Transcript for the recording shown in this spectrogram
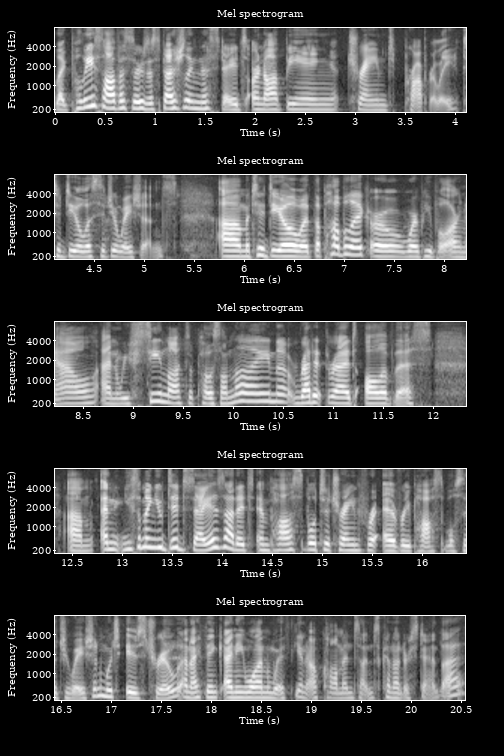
like police officers, especially in the states, are not being trained properly to deal with situations, um, to deal with the public or where people are now. And we've seen lots of posts online, Reddit threads, all of this. Um, and you, something you did say is that it's impossible to train for every possible situation, which is true. And I think anyone with you know common sense can understand that.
